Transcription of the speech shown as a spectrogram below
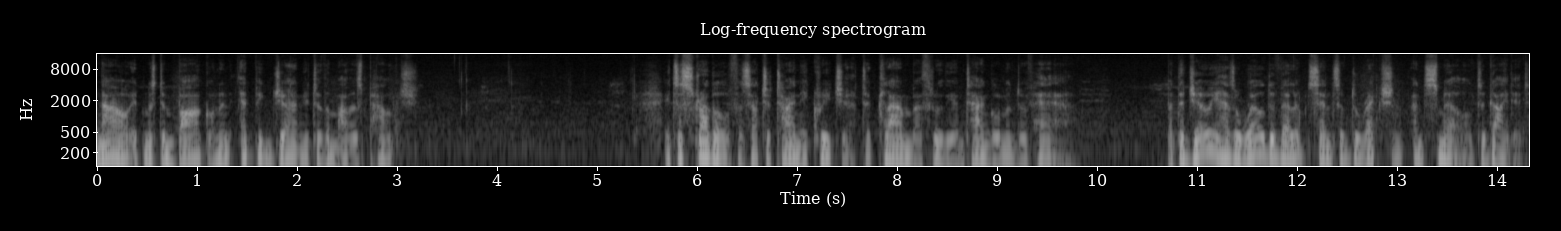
Now it must embark on an epic journey to the mother's pouch. It's a struggle for such a tiny creature to clamber through the entanglement of hair. But the joey has a well-developed sense of direction and smell to guide it.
